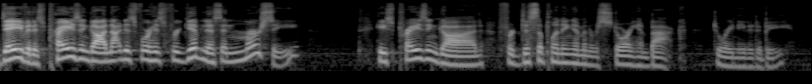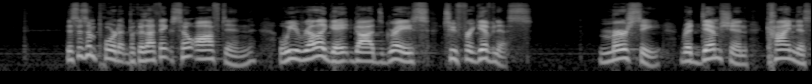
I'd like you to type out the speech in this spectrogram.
David is praising God not just for his forgiveness and mercy, he's praising God for disciplining him and restoring him back to where he needed to be. This is important because I think so often we relegate God's grace to forgiveness, mercy, redemption, kindness.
